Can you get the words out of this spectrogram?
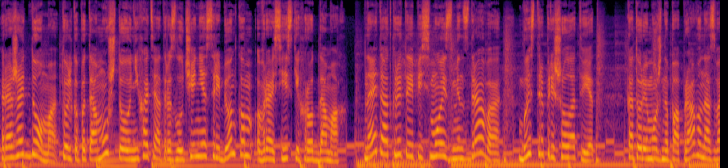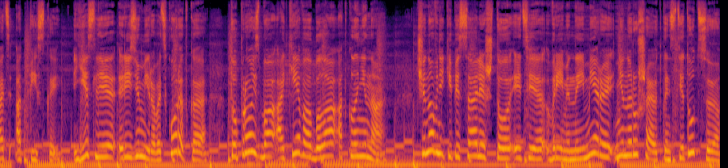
рожать дома, только потому, что не хотят разлучения с ребенком в российских роддомах. На это открытое письмо из Минздрава быстро пришел ответ – который можно по праву назвать отпиской. Если резюмировать коротко, то просьба Акева была отклонена – Чиновники писали, что эти временные меры не нарушают Конституцию,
